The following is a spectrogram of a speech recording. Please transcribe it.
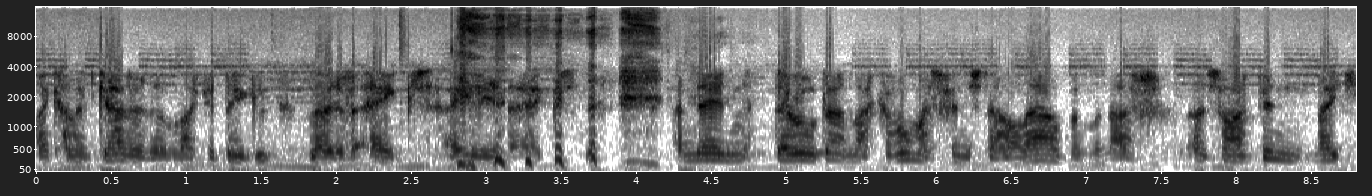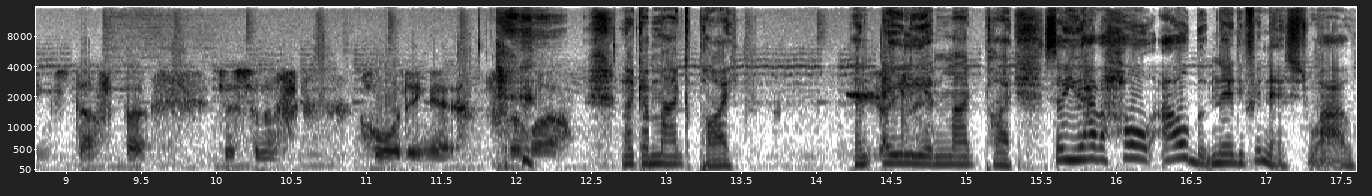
I kind of gathered them like a big load of eggs, alien eggs, and then they're all done. Like I've almost finished the whole album, and I've uh, so I've been making stuff, but just sort of hoarding it for a while. like a magpie, an alien magpie. So you have a whole album nearly finished. Wow.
